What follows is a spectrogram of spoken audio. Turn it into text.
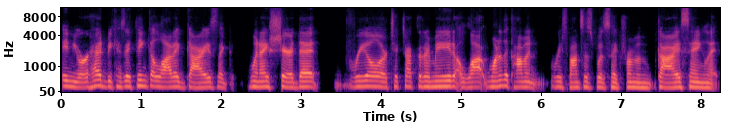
in your head because I think a lot of guys like when I shared that reel or TikTok that I made, a lot one of the comment responses was like from a guy saying that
